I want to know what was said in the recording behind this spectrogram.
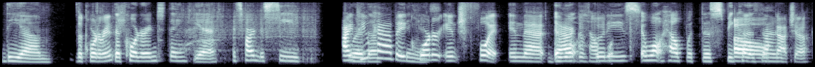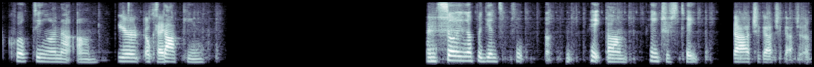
the um The quarter inch. the quarter inch thing. Yeah, it's hard to see. I do have a thing is. quarter inch foot in that bag of help with- goodies. It won't help with this because Oh, I'm gotcha. quilting on a um You're okay. stocking. I'm sewing up against uh, um painter's tape. Gotcha, gotcha, gotcha.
